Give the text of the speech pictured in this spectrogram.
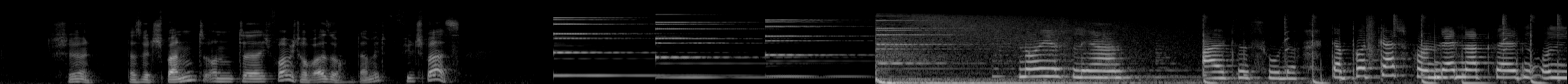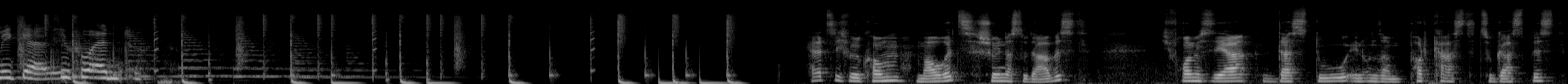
Schön. Das wird spannend und äh, ich freue mich drauf. Also, damit viel Spaß. Neues Lernen, alte Schule. Der Podcast von Lennart Felden und Miguel Sifuente. Herzlich willkommen, Mauritz. Schön, dass du da bist. Ich freue mich sehr, dass du in unserem Podcast zu Gast bist.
